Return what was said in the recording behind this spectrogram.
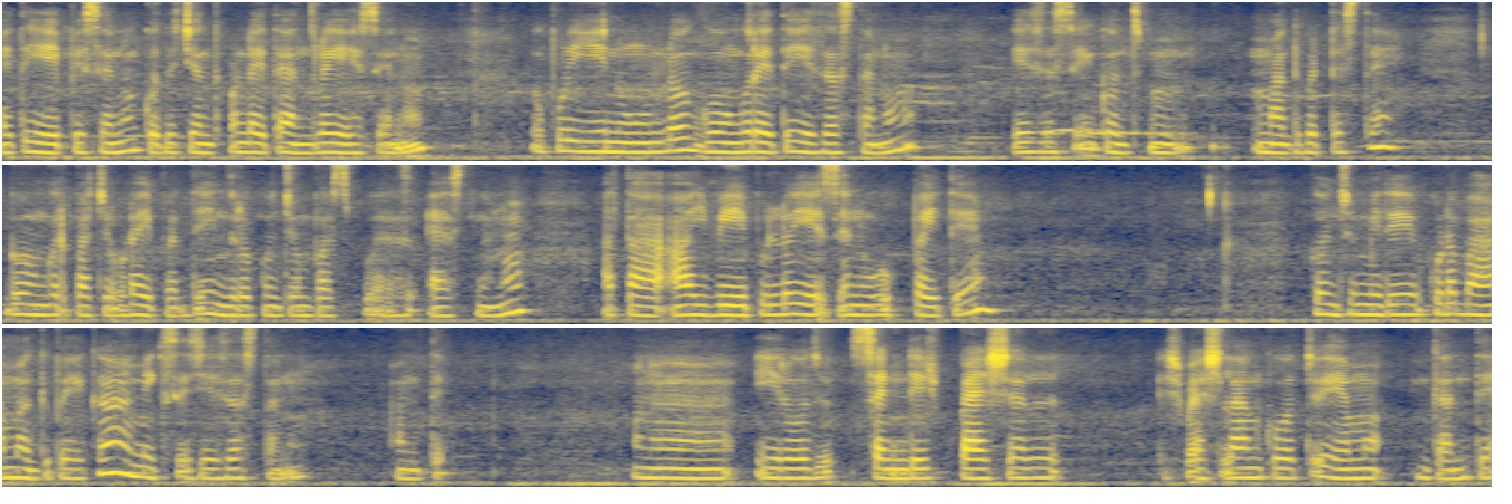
అయితే వేపేసాను కొద్దిగా చింతపండు అయితే అందులో వేసాను. ఇప్పుడు ఈ నూనెలో గోంగూర అయితే వేసేస్తాను. వేసేసి కొంచెం మగ్గ పెట్టేస్తే గోంగూర పచ్చడి కూడా అయిపోద్ది. ఇందులో కొంచెం పసుపు వేస్తున్నాను. ఆ తా ఆ వేపుల్లో వేసాను ఉప్పు అయితే కొంచెం ఇది కూడా బాగా మగ్గిపోయాక మిక్సీ చేసేస్తాను. అంతే. మన ఈరోజు సండే స్పెషల్ స్పెషల్ అనుకోవచ్చు ఏమో ఇంకంతే.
